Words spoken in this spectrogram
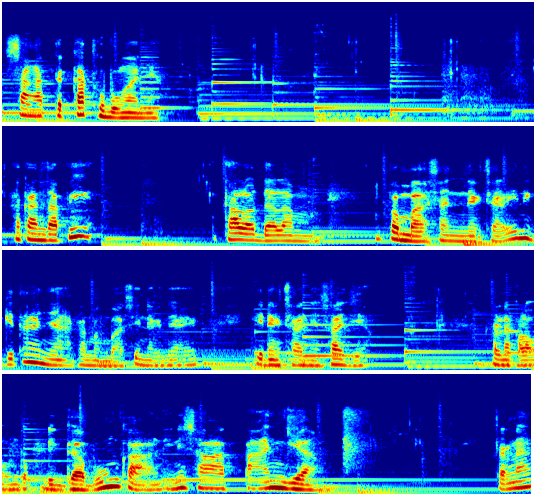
sangat dekat hubungannya. Akan tapi kalau dalam pembahasan inner child ini kita hanya akan membahas inner, inner saja. Karena kalau untuk digabungkan ini sangat panjang. Karena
